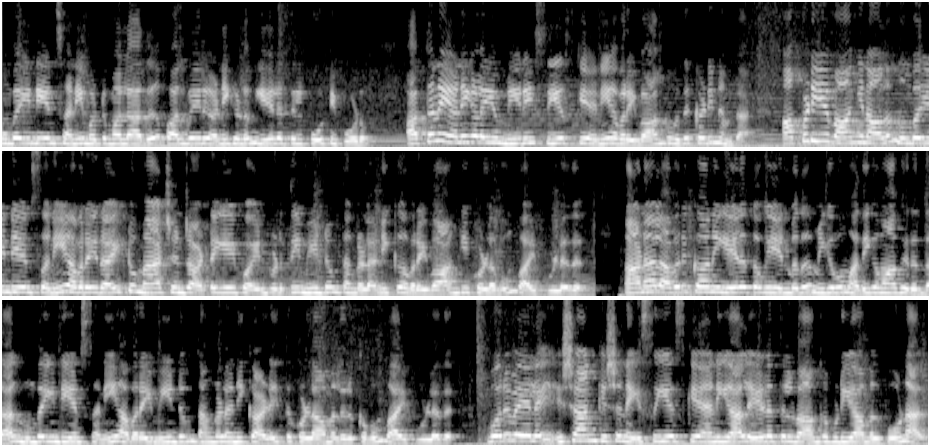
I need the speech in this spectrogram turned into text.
மும்பை இந்தியன்ஸ் அணி மட்டுமல்லாது பல்வேறு அணிகளும் ஏலத்தில் போட்டி போடும். அத்தனை அணிகளையும் மீறி சிஎஸ்கே அணி அவரை வாங்குவது கடினம்தான். அப்படியே வாங்கினாலும் மும்பை இந்தியன்ஸ் அணி அவரை ரைட் டு மேட்ச் என்ற அட்டையை பயன்படுத்தி மீண்டும் தங்கள் அணிக்கு அவரை வாங்கிக் கொள்ளவும் வாய்ப்புள்ளது. ஆனால் அவருக்கான ஏலத்தொகை என்பது மிகவும் அதிகமாக இருந்தால் மும்பை இந்தியன்ஸ் அணி அவரை மீண்டும் தங்கள் அணிக்கு அழைத்துக் கொள்ளாமல் இருக்கவும் வாய்ப்பு உள்ளது ஒருவேளை இஷான் கிஷனை சிஎஸ்கே அணியால் ஏலத்தில் வாங்க முடியாமல் போனால்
